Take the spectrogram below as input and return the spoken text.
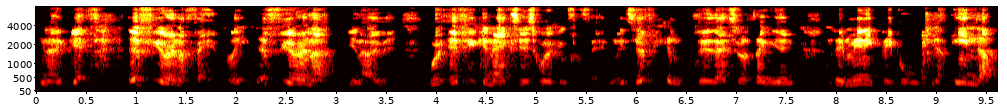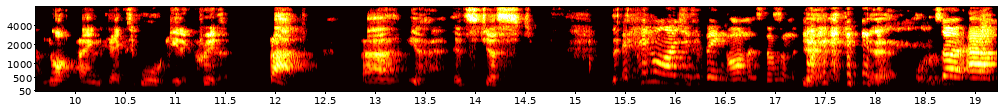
you know, get if you're in a family, if you're in a, you know, if you can access working for families, if you can do that sort of thing, then, then many people you know, end up not paying tax or get a credit. But uh, you know, it's just it penalises you for being honest, doesn't it? Yeah, yeah. so um,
